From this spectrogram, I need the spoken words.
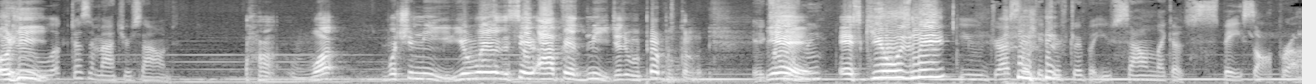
Or he? Your look doesn't match your sound. Huh, what? What you mean? You're wearing the same outfit as me, just with purple color. Excuse yeah. Me? Excuse me? You dress like a drifter, but you sound like a space opera.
